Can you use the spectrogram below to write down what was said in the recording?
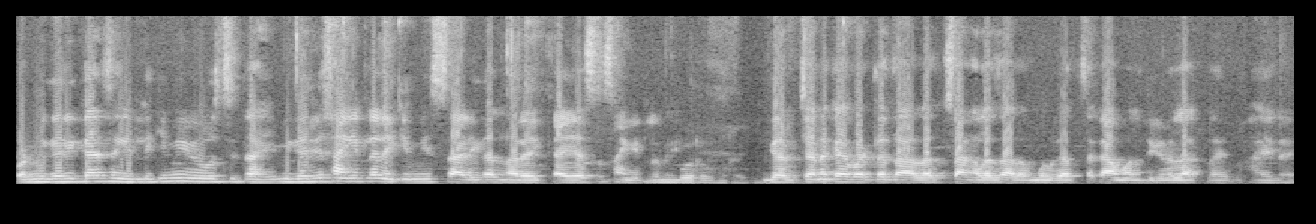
पण मी घरी काय सांगितलं की मी व्यवस्थित आहे. मी घरी सांगितलं नाही की मी साडी घालणार आहे काय असं सांगितलं नाही. बरोबर आहे. घरच्यांना काय वाटलं झाला चांगला झाला. मुलगाचा कामाला तिकडे लागलाय राहिलाय.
